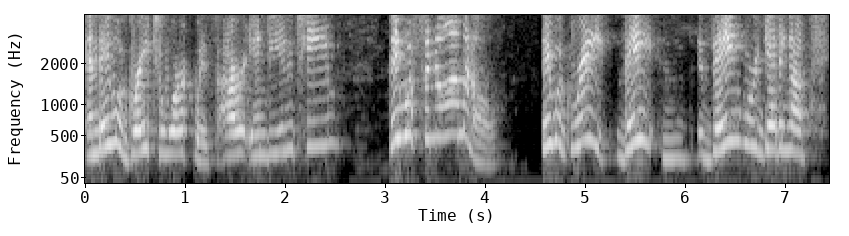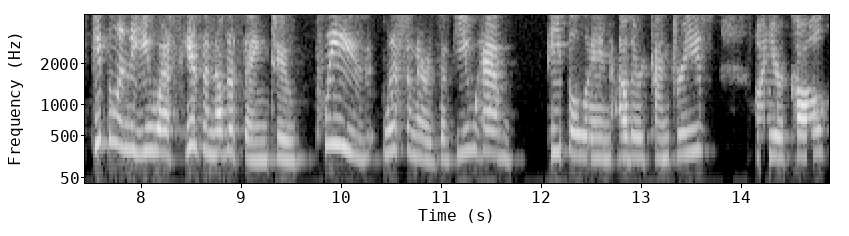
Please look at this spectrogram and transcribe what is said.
and they were great to work with. Our Indian team, they were phenomenal. They were great. They they were getting up. People in the U.S. Here's another thing too. Please, listeners, if you have people in other countries on your call,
